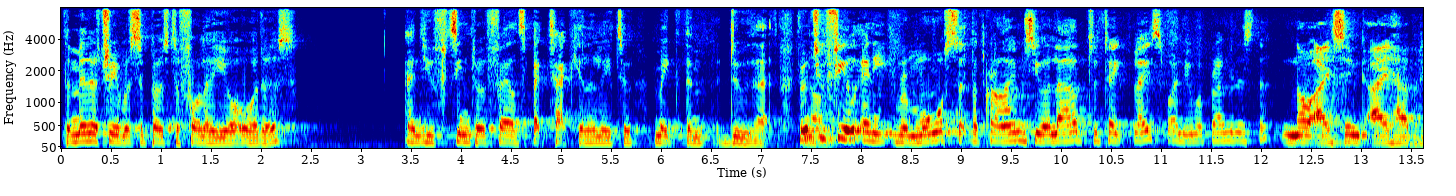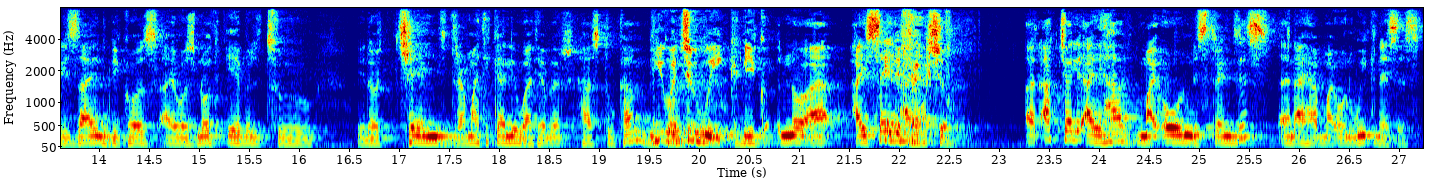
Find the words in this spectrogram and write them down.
The military was supposed to follow your orders, and you seem to have failed spectacularly to make them do that. Don't No. you feel any remorse at the crimes you allowed to take place while you were Prime Minister? No, I think I have resigned because I was not able to, you know, change dramatically whatever has to come. You were too weak. Beca- no, I, I say Ineffectual. I, uh, actually, I have my own strengths and I have my own weaknesses.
